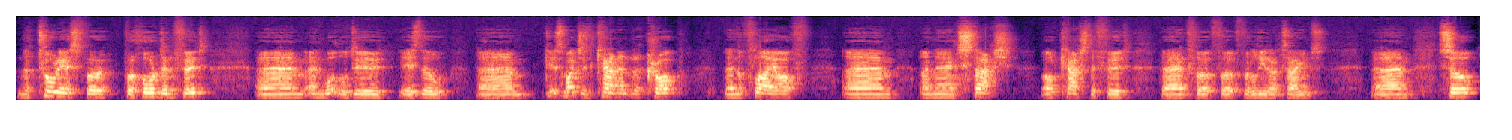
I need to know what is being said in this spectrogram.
notorious for, for hoarding food um, and what they'll do is they'll um, get as much as they can into the crop, then they'll fly off um, and then stash or cache the food uh, for, for, for leaner times. Um, so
